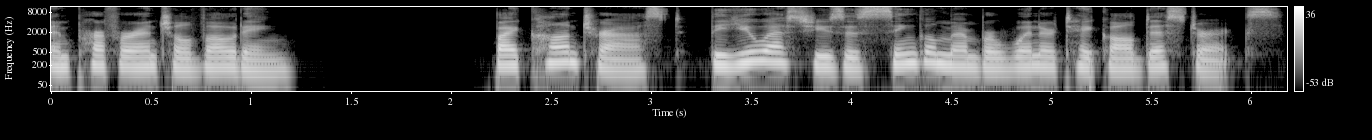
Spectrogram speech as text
and preferential voting. By contrast, the US uses single member winner take all districts.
